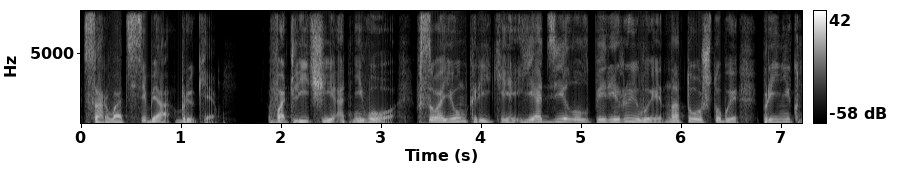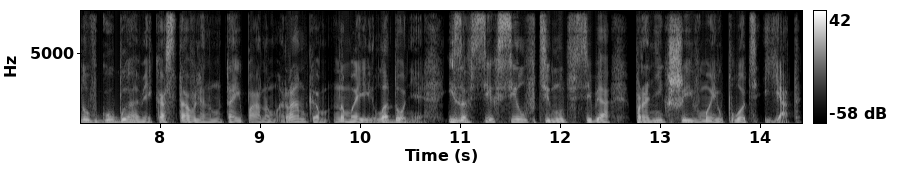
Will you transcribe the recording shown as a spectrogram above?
сорвать с себя брюки. В отличие от него, в своем крике я делал перерывы на то, чтобы, приникнув губами к оставленным тайпаном ранкам на моей ладони, изо всех сил втянуть в себя проникший в мою плоть яд.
